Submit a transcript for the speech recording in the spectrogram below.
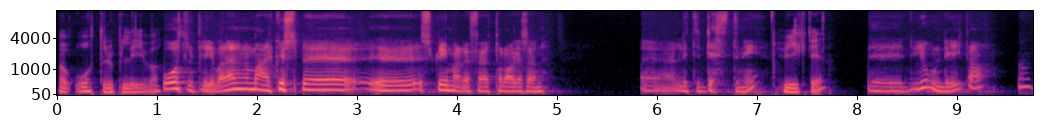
Och återuppliva. Återuppliva den. Marcus eh, streamade för ett par dagar sedan. Lite Destiny. Hur gick det? Jo, det gick bra. Mm.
